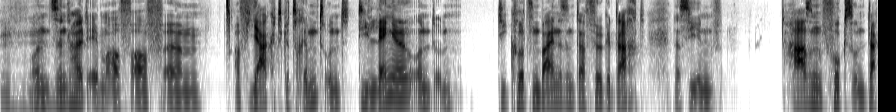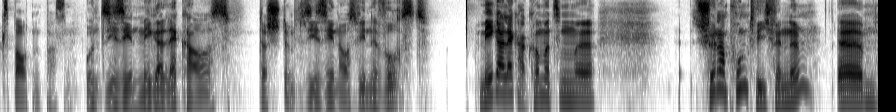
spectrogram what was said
Mhm. und sind halt eben auf, auf, ähm, auf Jagd getrimmt und die Länge und, und die kurzen Beine sind dafür gedacht, dass sie in Hasen-, Fuchs- und Dachsbauten passen. Und sie sehen mega lecker aus. Das stimmt. Sie sehen aus wie eine Wurst. Mega lecker. Kommen wir zum äh, schöner Punkt, wie ich finde. Ähm,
